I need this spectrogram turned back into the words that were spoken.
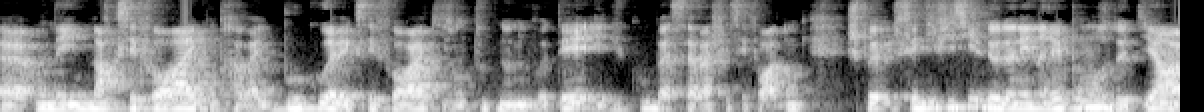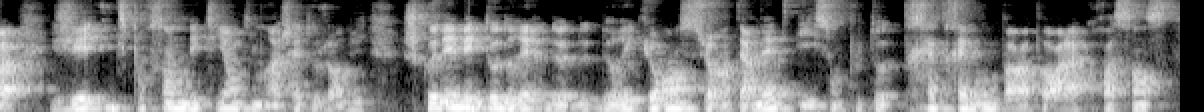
euh, on est une marque Sephora et qu'on travaille beaucoup avec Sephora, qu'ils ont toutes nos nouveautés et du coup bah ça va chez Sephora. Donc je peux, c'est difficile de donner une réponse de dire euh, j'ai X% de mes clients qui me rachètent aujourd'hui. Je connais mes taux de, de, récurrence sur internet et ils sont plutôt très très bons par rapport à la croissance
